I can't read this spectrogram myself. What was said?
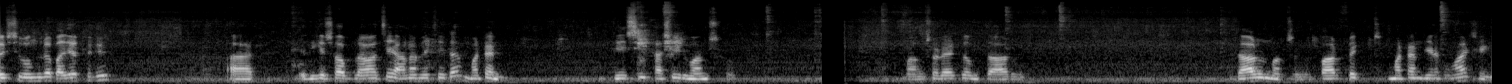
চলে এসছি বন্ধুরা বাজার থেকে। আর এদিকে সব নেওয়া আছে, আনা হয়েছে এটা মাটন দেশি খাসির মাংস। মাংসটা একদম দারুণ। দারুণ মাংস পারফেক্ট মাটন যেরকম হয় সেই।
